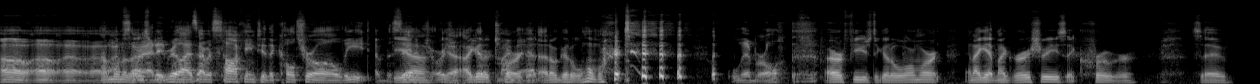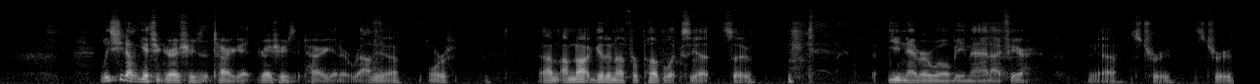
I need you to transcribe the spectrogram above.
Oh, oh, oh, oh! I'm, of sorry. I didn't people. realize I was talking to the cultural elite of the state Yeah, of Georgia. yeah. I go to Target. I don't go to Walmart. Liberal. I refuse to go to Walmart, and I get my groceries at Kroger. So At least you don't get your groceries at Target. Groceries at Target are rough. yeah, or I'm I'm not good enough for Publix yet. So You never will be mad. I fear. yeah, it's true. It's true.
